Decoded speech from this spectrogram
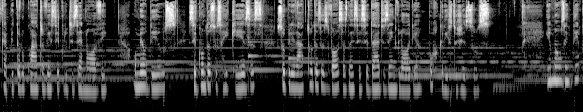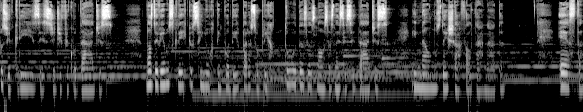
capítulo 4, versículo 19. O meu Deus, segundo as suas riquezas, suprirá todas as vossas necessidades em glória por Cristo Jesus. Irmãos, em tempos de crises, de dificuldades, nós devemos crer que o Senhor tem poder para suprir todas as nossas necessidades e não nos deixar faltar nada. Esta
